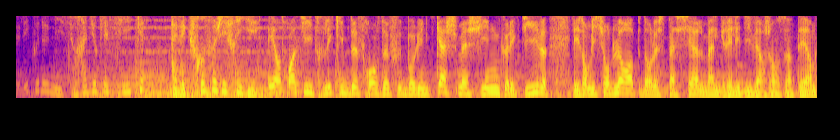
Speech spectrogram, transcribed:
De l'économie sur Radio Classique avec François Giffrier. Et en trois titres, l'équipe de France de football, une cash machine collective, les ambitions de l'Europe dans le spatial malgré les divergences internes,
